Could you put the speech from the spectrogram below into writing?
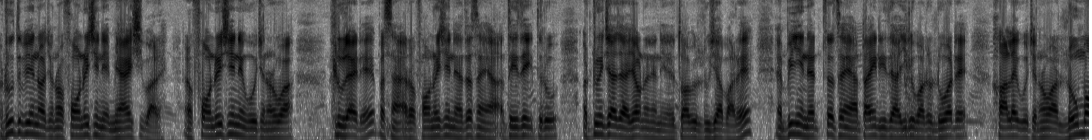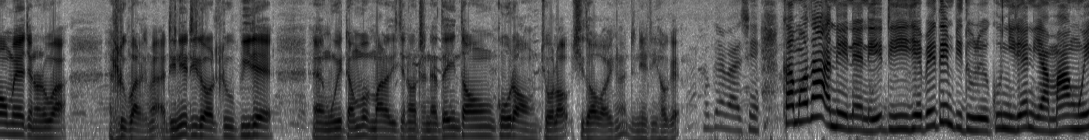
အထူးသဖြင့်တော့ကျွန်တော် foundation တွေအများကြီးရှိပါတယ်အဲ foundation တွေကိုကျွန်တော်တို့ကလှူလိုက်တယ်ပတ်စံအဲ့တော့ foundation တွေသက်ဆိုင်ရာအသေးစိတ်သူတို့အတွင်းကြကြရောက်နေတဲ့နေရာတွေတွားပြီးလှူကြပါတယ်အဲပြီးရင်လည်းသက်ဆိုင်ရာတိုင်းဒေသကြီးတို့ဘာလို့လိုအပ်တဲ့ဟာလိုက်ကိုကျွန်တော်တို့ကလုံးပေါင်းပဲကျွန်တော်တို့က လှူပါတယ်ခင်ဗျဒီနေ့အထိတော့လှူပြီးတဲ့ငွေတန်ဖို့မှာလည်းကျွန်တော်ထင်တယ်သိန်း1900ကျော်လောက်ရှိသွားပါပြီခင်ဗျဒီနေ့အထိဟုတ်ကဲ့ဟုတ်ကဲ့ပါရှင်ကမ္ဘောဇအနေနဲ့နေဒီရေဘေးတင်ပြည်သူတွေကိုကူညီတဲ့နေရာမှာငွေ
